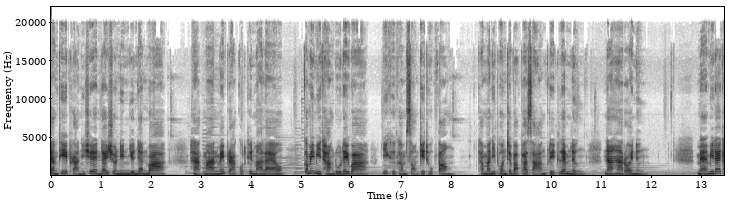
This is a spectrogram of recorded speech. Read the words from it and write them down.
ดังที่พระนิชเรนไดชนินยืนยันว่า หากมารไม่ปรากฏขึ้นมาแล้ว ก็ไม่มีทางรู้ได้ว่านี่คือคำสอนที่ถูกต้อง ธรรมนิพนธ์ฉบับภาษาอังกฤษเล่มหนึ่งหน้า 501 แม้มิได้ท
